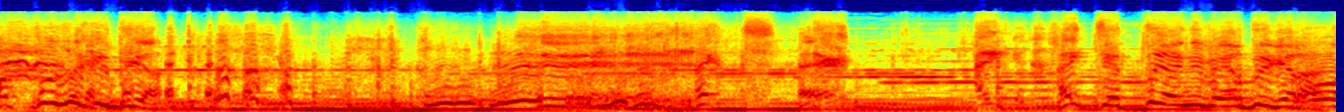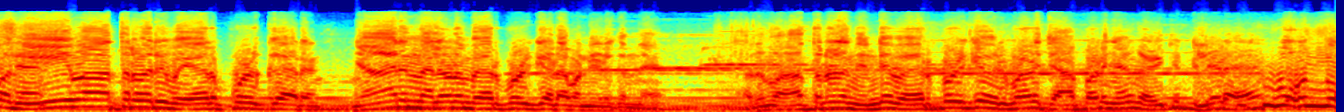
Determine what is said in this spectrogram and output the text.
അപ്പൊ കിട്ടിയ? ചെത്ത് കഴിഞ്ഞ് നീ മാത്രം ഒരു വേർപ്പൊഴുക്കാരൻ ഞാനും നല്ലോണം വേർപ്പൊഴുക്കാടാ പണിയെടുക്കുന്നേ. അത് മാത്രമല്ല നിന്റെ വേർപ്പൊഴുക്കിയ ഒരുപാട് ചാപ്പാട് ഞാൻ കഴിച്ചിട്ടില്ലടേ. ഒന്ന്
